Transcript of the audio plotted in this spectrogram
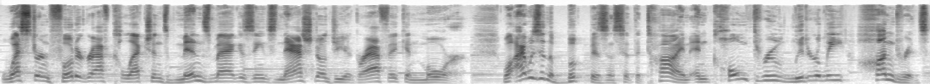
Western photograph collections, men's magazines, National Geographic, and more. Well, I was in the book business at the time and combed through literally hundreds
